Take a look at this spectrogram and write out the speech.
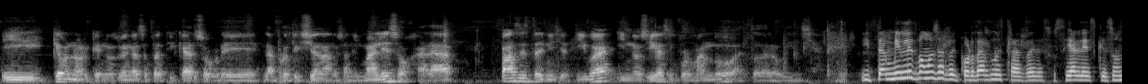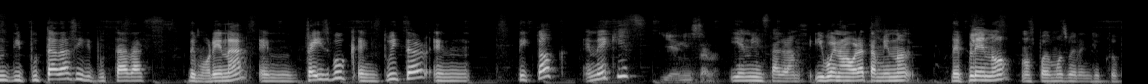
Y qué honor que nos vengas a platicar sobre la protección a los animales. Ojalá pase esta iniciativa y nos sigas informando a toda la audiencia. Y también les vamos a recordar nuestras redes sociales, que son diputadas y diputadas de Morena, en Facebook, en Twitter, en TikTok, en X Y en Instagram. y en Instagram. Y bueno, ahora también ¿no? de pleno nos podemos ver en YouTube.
